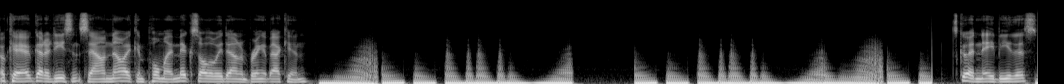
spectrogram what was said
Okay, I've got a decent sound. Now I can pull my mix all the way down and bring it back in. Let's go ahead and A-B this.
